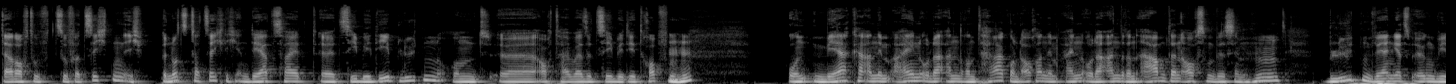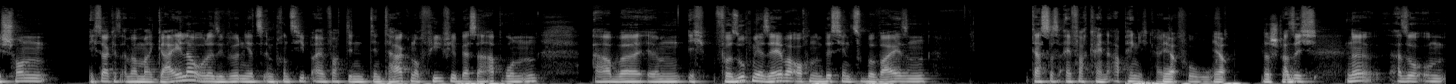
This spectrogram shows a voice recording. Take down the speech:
darauf zu, zu, verzichten. Ich benutze tatsächlich in der Zeit äh, CBD-Blüten und äh, auch teilweise CBD-Tropfen mhm. und merke an dem einen oder anderen Tag und auch an dem einen oder anderen Abend dann auch so ein bisschen, hm, Blüten wären jetzt irgendwie schon, ich sage jetzt einfach mal geiler oder sie würden jetzt im Prinzip einfach den, den Tag noch viel, viel besser abrunden. Aber ähm, ich versuche mir selber auch ein bisschen zu beweisen, dass das einfach keine Abhängigkeit ja, hervorruft. Ja das stimmt. Also ich, ne, also um,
